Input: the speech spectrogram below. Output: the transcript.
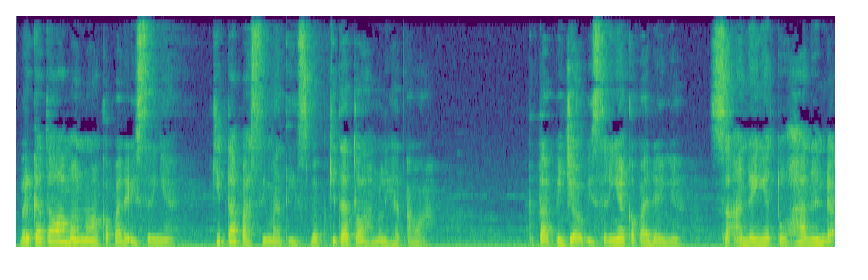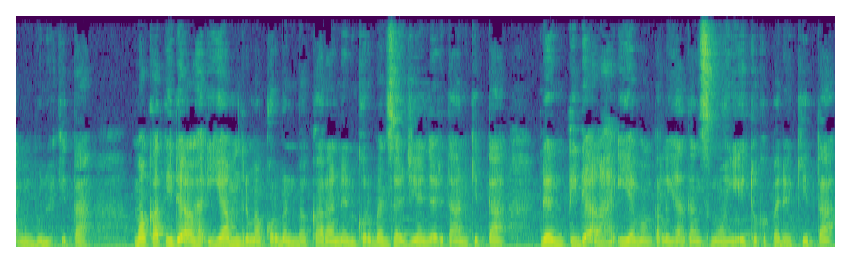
Berkatalah Manoah kepada istrinya, kita pasti mati sebab kita telah melihat Allah. Tetapi jawab istrinya kepadanya, seandainya Tuhan hendak membunuh kita, maka tidaklah ia menerima korban bakaran dan korban sajian dari tangan kita, dan tidaklah ia memperlihatkan semuanya itu kepada kita,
